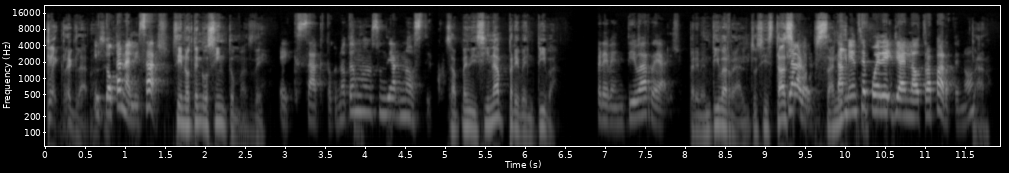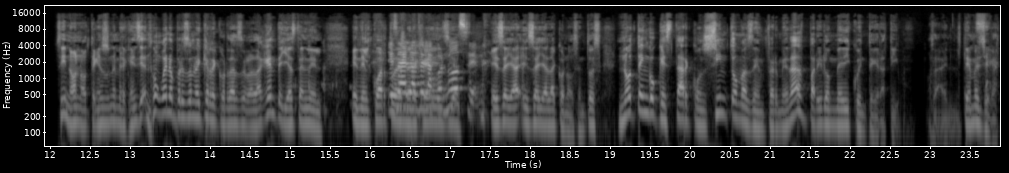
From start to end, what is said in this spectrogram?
Cla- cla- Claro. Y toca analizar. Sí, no tengo síntomas de. Exacto. Que no tenemos un diagnóstico. O sea, medicina preventiva. Preventiva real. Preventiva real. Entonces, si estás Claro. sanito- También se puede ya en la otra parte, ¿no? Claro. Sí, no, no tengas una emergencia. No, bueno, pero eso no hay que recordárselo a la gente. Ya está en el, en el cuarto Esa de ya se la conocen. Esa ya, esa ya la conoce. Entonces, no tengo que estar con síntomas de enfermedad para ir a un médico integrativo. O sea, el tema es llegar.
